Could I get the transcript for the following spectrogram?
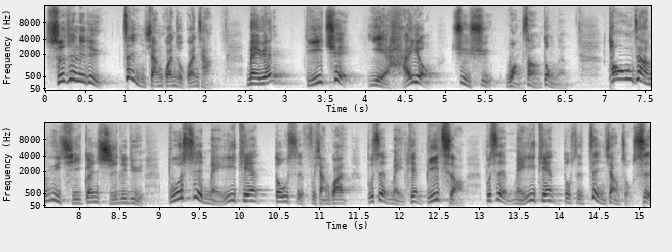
实质利率正相关做观察，美元的确。也还有继续往上的动能，通胀预期跟实利率不是每一天都是负相关，不是每天彼此啊，不是每一天都是正向走势，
